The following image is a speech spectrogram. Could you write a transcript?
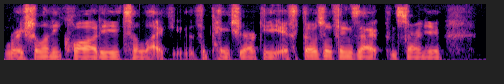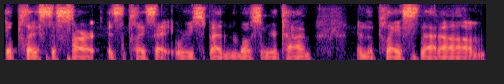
racial inequality to like the patriarchy. If those are things that concern you, the place to start is the place that where you spend most of your time, and the place that um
